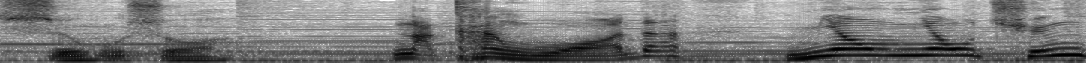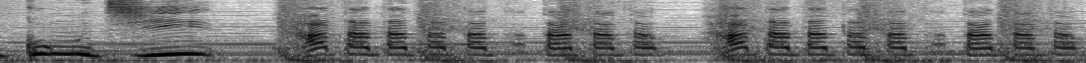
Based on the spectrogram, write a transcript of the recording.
石虎说：“那看我的喵喵拳攻击！”哈哒哒哒哒哒哒哒哒，哈哒哒哒哒哒哒哒哒。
